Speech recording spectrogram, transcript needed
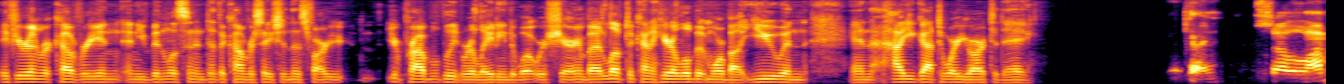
if you're in recovery and, and you've been listening to the conversation this far, you're, you're probably relating to what we're sharing. But I'd love to kind of hear a little bit more about you and and how you got to where you are today. Okay, so I'm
